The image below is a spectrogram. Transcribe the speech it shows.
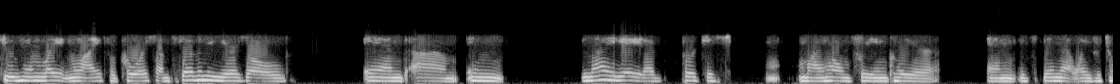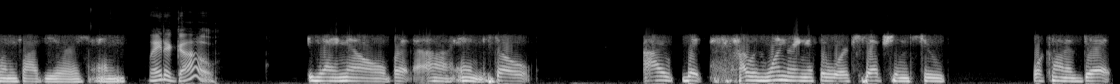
to him late in life. Of course, I'm 70 years old, and um, in '98 I purchased m- my home free and clear, and it's been that way for 25 years. And Way to go. Yeah, I know, but uh, and so I, but I was wondering if there were exceptions to what kind of debt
